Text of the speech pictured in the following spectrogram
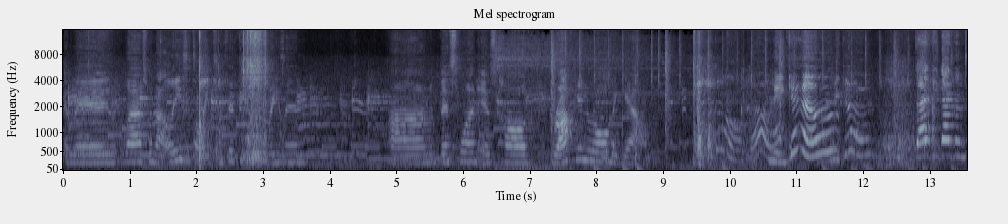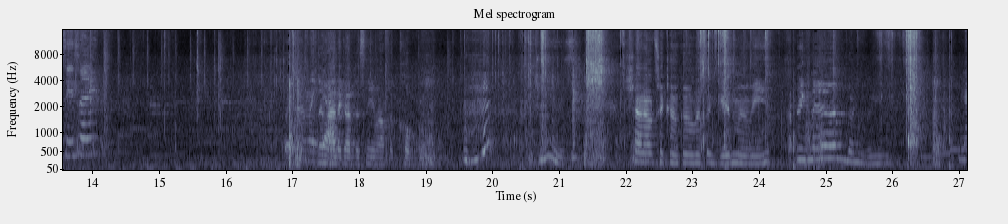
and then last but not least, it's only 250 for some reason. Um, this one is called Rock and Roll Miguel. Oh, God. Miguel. Miguel. Guys, you guys want to see something? Oh They might have got this name off of Coco. Jeez. Shout out to Coco. That's a good movie. Remember me. Nah.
